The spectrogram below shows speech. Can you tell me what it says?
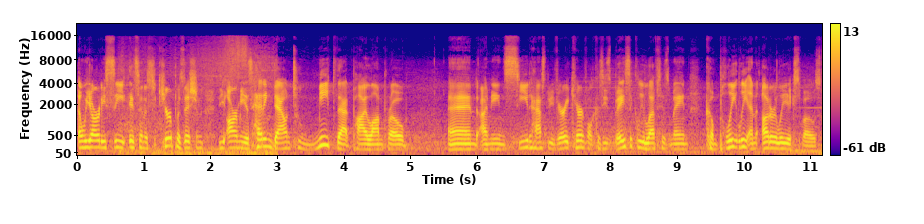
and we already see it's in a secure position. The army is heading down to meet that pylon probe. And I mean, Seed has to be very careful because he's basically left his main completely and utterly exposed.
